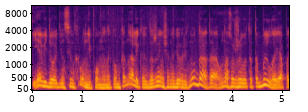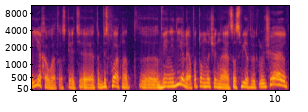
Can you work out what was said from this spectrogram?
Я видел один синхрон, не помню на каком канале, когда женщина говорит, ну да, да, у нас уже вот это было, я поехала, так сказать, э, это бесплатно э, две недели, а потом начинается, свет выключают,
